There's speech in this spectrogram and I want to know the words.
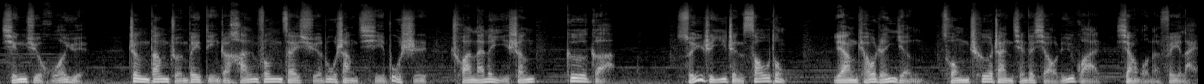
情绪活跃。正当准备顶着寒风在雪路上起步时，传来了一声“哥哥”。随着一阵骚动，两条人影从车站前的小旅馆向我们飞来。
